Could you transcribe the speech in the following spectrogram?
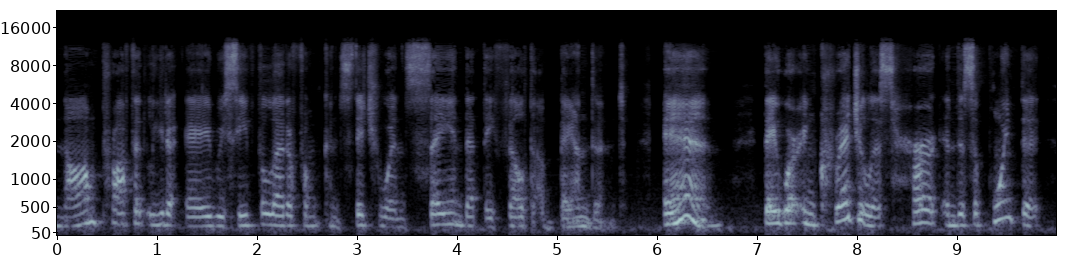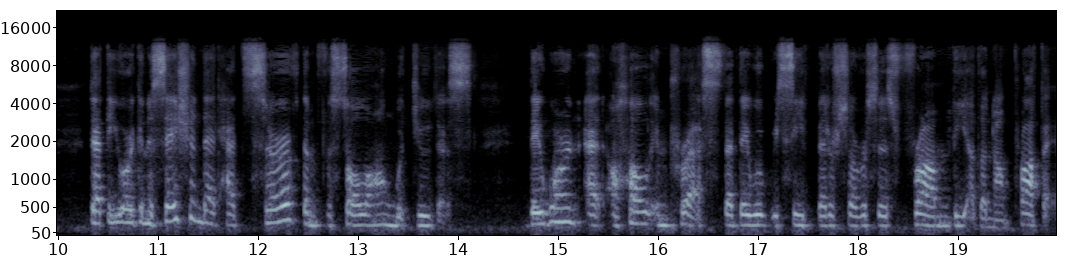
nonprofit leader A received a letter from constituents saying that they felt abandoned and they were incredulous, hurt, and disappointed that the organization that had served them for so long would do this. They weren't at all impressed that they would receive better services from the other nonprofit.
